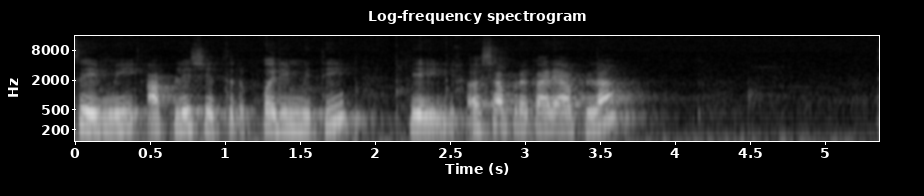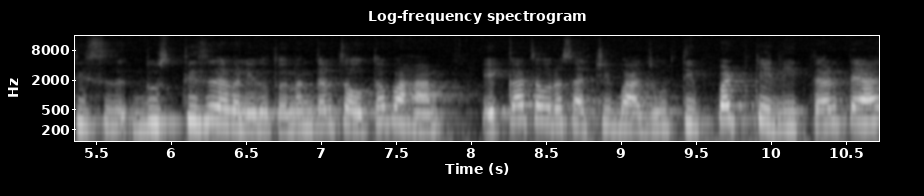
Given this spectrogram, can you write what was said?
सेमी आपले क्षेत्र परिमिती येईल. अशा प्रकारे आपला तिस दुस तिसरं गणित होतं. नंतर चौथं पहा. एका चौरसाची बाजू तिप्पट केली तर त्या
